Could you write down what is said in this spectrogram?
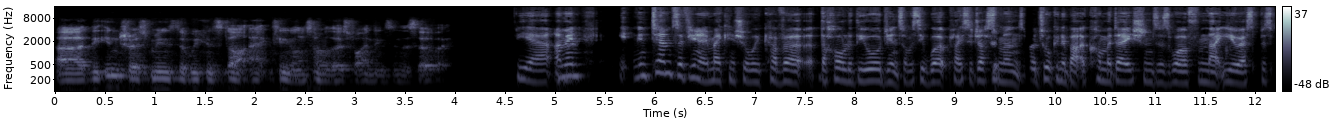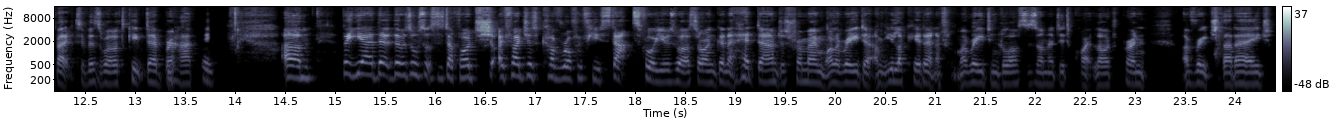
uh, the interest means that we can start acting on some of those findings in the survey. Yeah, I mean, in terms of you know making sure we cover the whole of the audience, obviously workplace adjustments. We're talking about accommodations as well from that US perspective as well to keep Deborah happy. Um, but yeah, there, there, was all sorts of stuff. I'd sh- if I just cover off a few stats for you as well. So I'm going to head down just for a moment while I read it. I'm you're lucky I don't have to put my reading glasses on. I did quite large print. I've reached that age.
